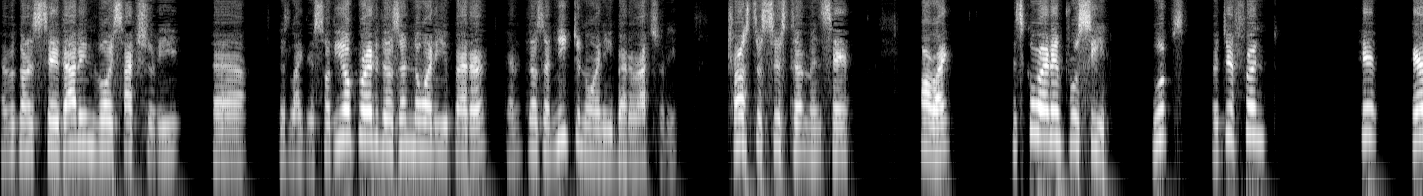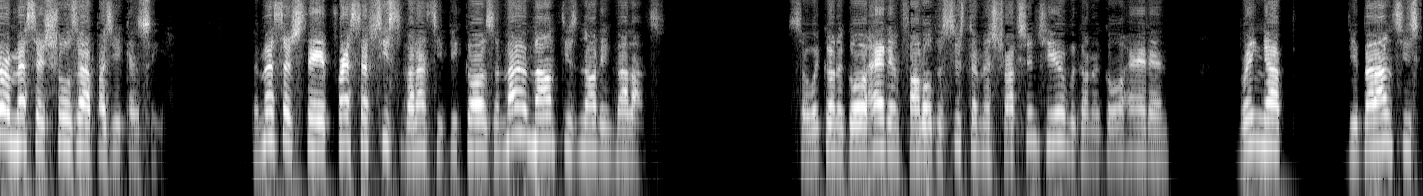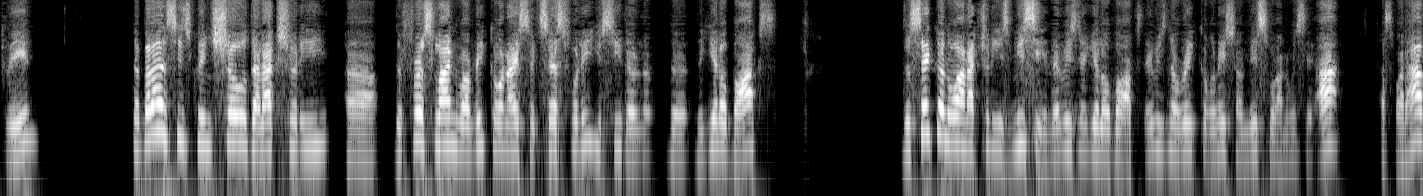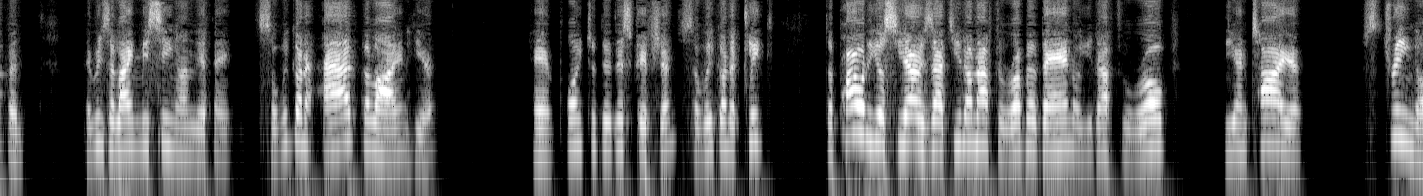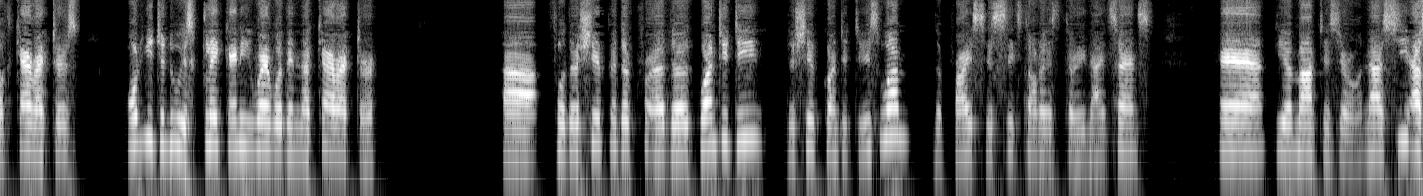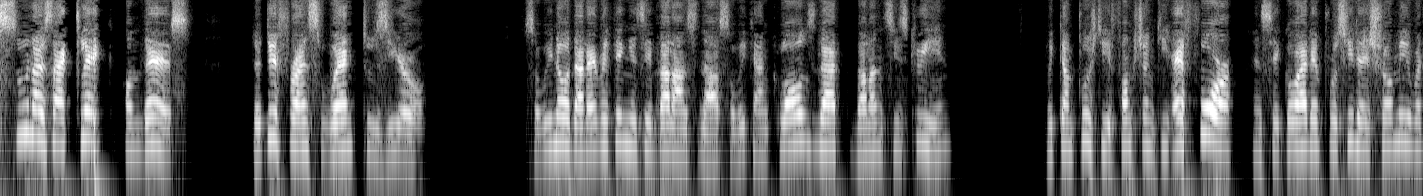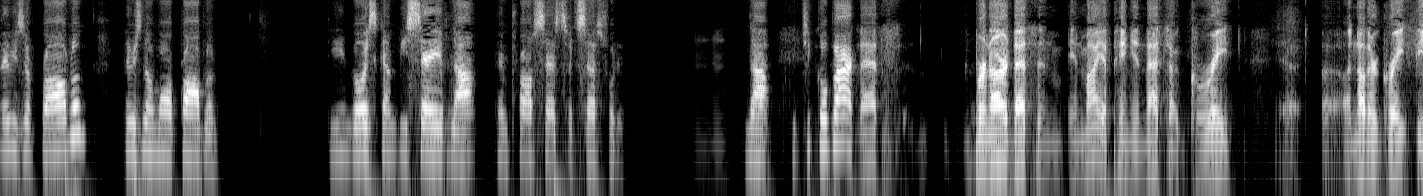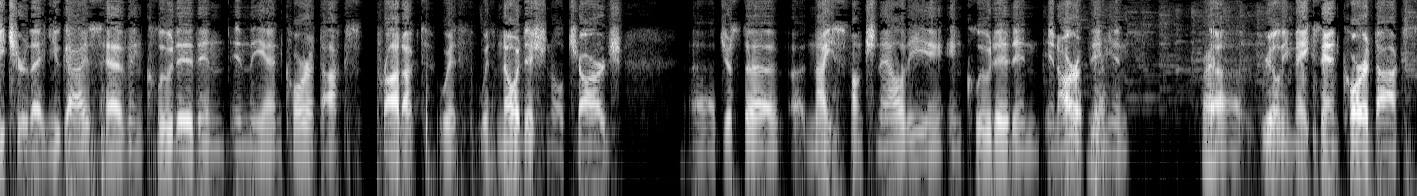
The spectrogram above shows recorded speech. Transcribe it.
and we're going to say that invoice actually uh, is like this. So the operator doesn't know any better, and doesn't need to know any better actually. Trust the system and say, all right, let's go ahead and proceed. Whoops, a different error message shows up as you can see. The message says press F6 to balance it because my amount is not in balance. So we're going to go ahead and follow the system instructions here. We're going to go ahead and bring up the balancing screen. The balancing screen shows that actually uh, the first line was recognized successfully. You see the, the, the, yellow box. The second one actually is missing. There is no yellow box. There is no recognition on this one. We say, ah, that's what happened. There is a line missing on the thing. So we're going to add a line here and point to the description. So we're going to click. The power of the OCR is that you don't have to rubber band or you don't have to rope the entire string of characters. All you need to do is click anywhere within the character. Uh, for the ship, the, uh, the quantity, the ship quantity is 1. The price is $6.39 and the amount is 0. Now see, as soon as I click on this, the difference went to zero. So we know that everything is in balance now. So we can close that balancing screen. We can push the function key F4 and say, go ahead and proceed and show me where there is a problem. There is no more problem. The invoice can be saved now and processed successfully. Mm -hmm. Now, if you go back. That's, Bernard, that's, in, in my opinion, that's a great uh, another great feature that you guys have included in, in the Ancora Docs product with, with no additional charge, uh, just a, a, nice functionality included in, in our opinion, yeah. right. uh, really makes Ancora Docs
